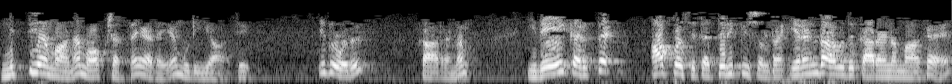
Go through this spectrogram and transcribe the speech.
நித்தியமான மோட்சத்தை அடைய முடியாது. இது ஒரு காரணம். இதே கருத்தை ஆப்போசிட்ட திருப்பி சொல்றேன். இரண்டாவது காரணமாக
